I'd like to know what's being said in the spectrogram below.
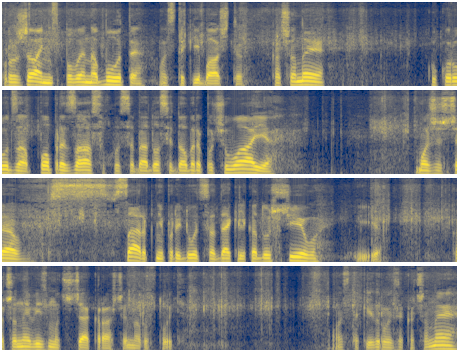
врожайність повинна бути. Ось такі, бачите, качани. Кукурудза, попри засуху, себе досить добре почуває. Може ще в серпні прийдуться декілька дощів і качани візьмуть ще краще наростуть. Ось такі, друзі, качани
